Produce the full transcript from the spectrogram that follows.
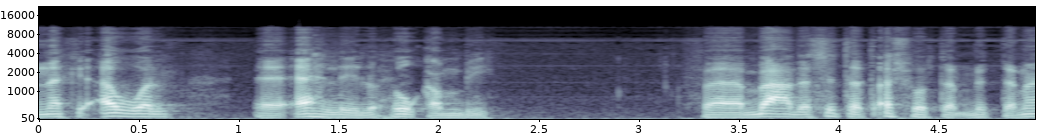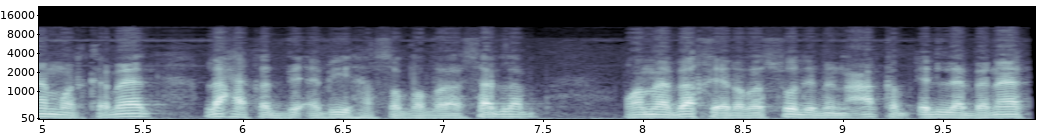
أنك أول آه، أهلي لحوقا بي فبعد ستة أشهر بالتمام والكمال لحقت بأبيها صلى الله عليه وسلم وما بقي للرسول من عقب إلا بنات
